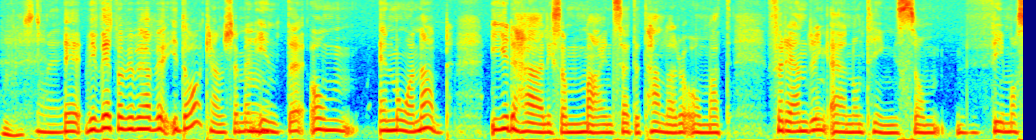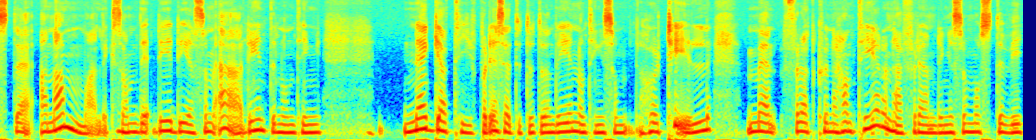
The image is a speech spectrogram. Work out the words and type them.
Mm. Eh, vi vet vad vi behöver idag kanske men mm. inte om en månad. I det här liksom mindsetet handlar det om att förändring är någonting som vi måste anamma. Liksom. Mm. Det, det, är det som är, det är inte någonting negativt på det sättet utan det är någonting som hör till. Men för att kunna hantera den här förändringen så måste vi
